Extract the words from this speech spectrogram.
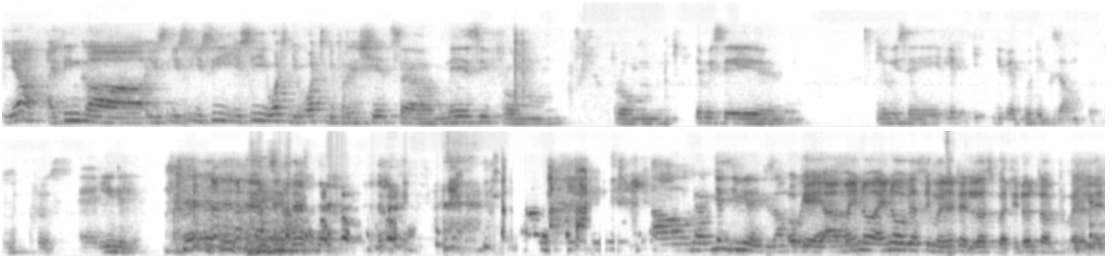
yeah, I think uh, you, you, see- you see you see what the, what differentiates uh, Messi from from let me say uh, let me say let me give me a good example. Cruz. Uh, Lindelof. um, I'm just giving an example. Okay, um, I know, I know. Obviously, Man United lost, but you don't have to violate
